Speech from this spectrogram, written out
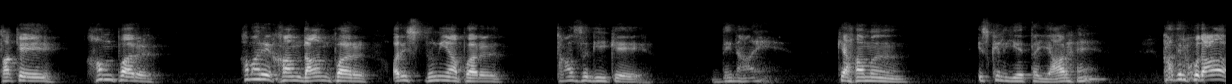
تاکہ ہم پر، ہمارے خاندان پر اور اس دنیا پر تازگی کے دن آئیں۔ کیا ہم اس کے لیے تیار ہیں؟ قادر خدا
